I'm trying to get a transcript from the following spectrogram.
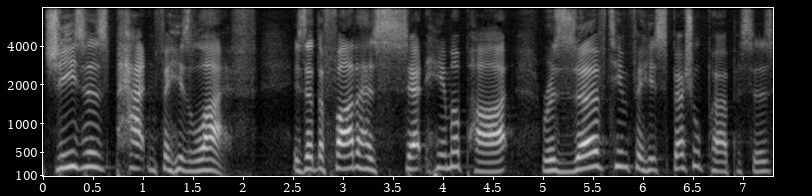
Jesus' pattern for his life is that the Father has set him apart, reserved him for his special purposes,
